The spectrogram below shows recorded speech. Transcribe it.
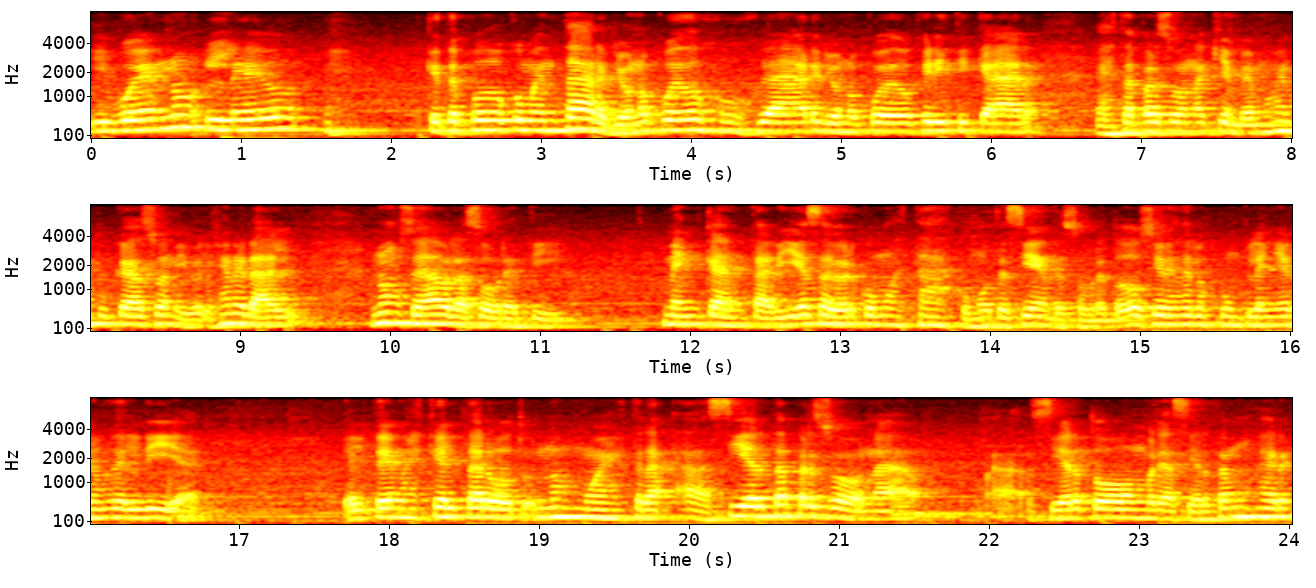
Y bueno, Leo, ¿qué te puedo comentar? Yo no puedo juzgar, yo no puedo criticar a esta persona quien vemos en tu caso a nivel general. No se habla sobre ti. Me encantaría saber cómo estás, cómo te sientes, sobre todo si eres de los cumpleaños del día. El tema es que el tarot nos muestra a cierta persona, a cierto hombre, a cierta mujer,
